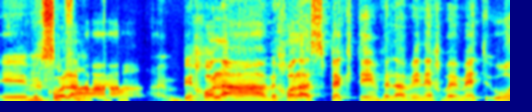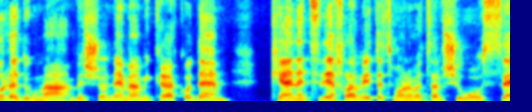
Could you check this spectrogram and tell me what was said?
אה, וכל ה... בכל, ה... בכל האספקטים, ולהבין איך באמת הוא, לדוגמה, בשונה מהמקרה הקודם, כן הצליח להביא את עצמו למצב שהוא עושה,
